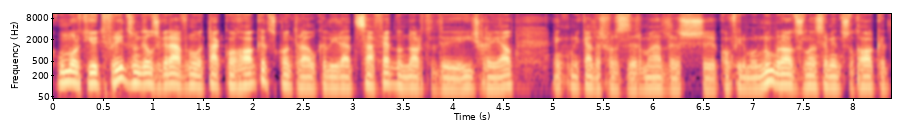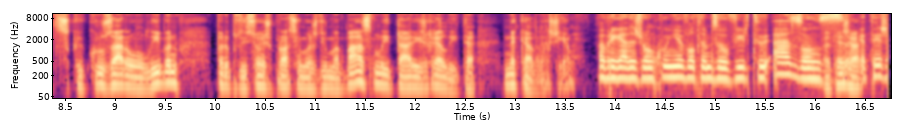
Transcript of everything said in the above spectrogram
Um morto e oito feridos, um deles grave num ataque com rockets contra a localidade de Safed, no norte de Israel. Em comunicado, as Forças Armadas eh, confirmam numerosos lançamentos de rockets que cruzaram o Líbano para posições próximas de uma base militar israelita naquela região. Obrigada, João Cunha. Voltamos a ouvir-te às 11. Até já. Até já.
